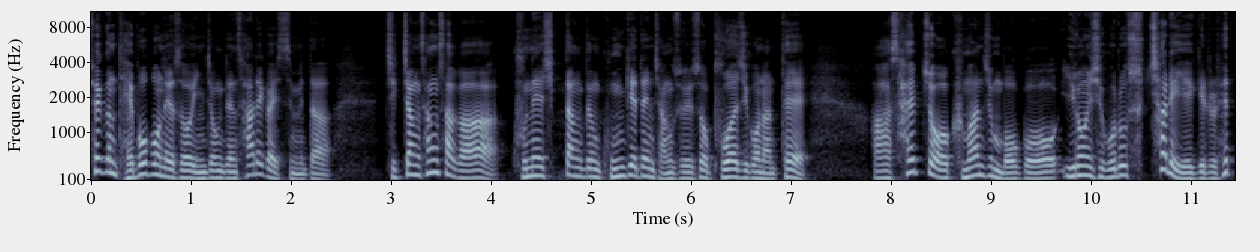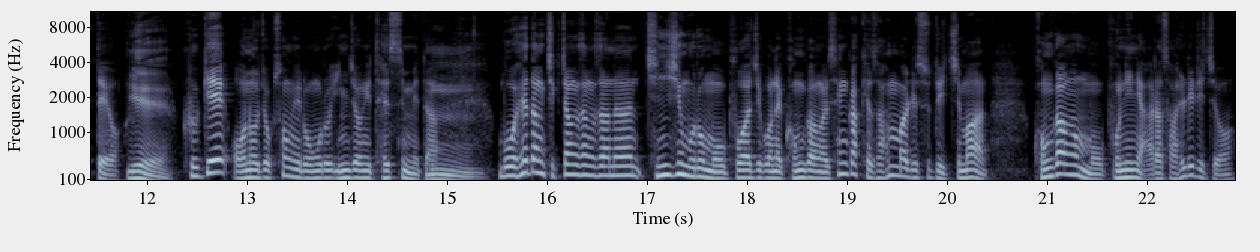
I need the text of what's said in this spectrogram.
최근 대법원에서 인정된 사례가 있습니다. 직장 상사가 구내 식당 등 공개된 장소에서 부하 직원한테 아, 살쪄. 그만 좀 먹어. 이런 식으로 수차례 얘기를 했대요. 예. 그게 언어적 성희롱으로 인정이 됐습니다. 음. 뭐 해당 직장 상사는 진심으로 뭐 부하 직원의 건강을 생각해서 한 말일 수도 있지만 건강은 뭐 본인이 알아서 할 일이죠.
